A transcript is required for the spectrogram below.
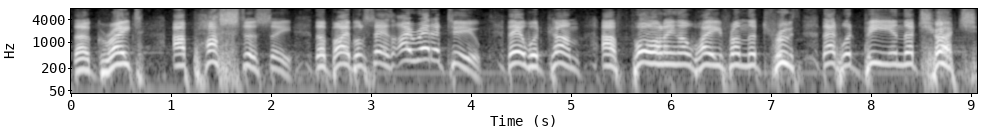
the great apostasy. The Bible says, I read it to you. There would come a falling away from the truth that would be in the church,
